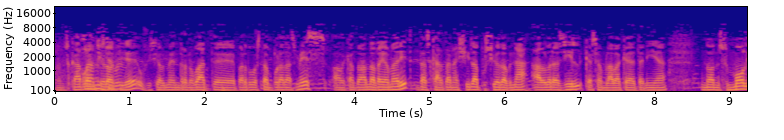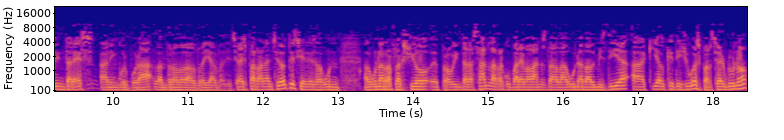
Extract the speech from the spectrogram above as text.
Doncs Carlo mister. Ancelotti, eh, oficialment renovat eh, per dues temporades més al capdavant del Real Madrid, descartant així la posició d'anar al Brasil, que semblava que tenia doncs, molt interès en incorporar l'entrenador del Real Madrid. Segueix parlant Ancelotti, si hi hagués algun, alguna reflexió eh, prou interessant, la recuperem abans de la una del migdia. Aquí al que t'hi jugues, per cert, Bruno,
